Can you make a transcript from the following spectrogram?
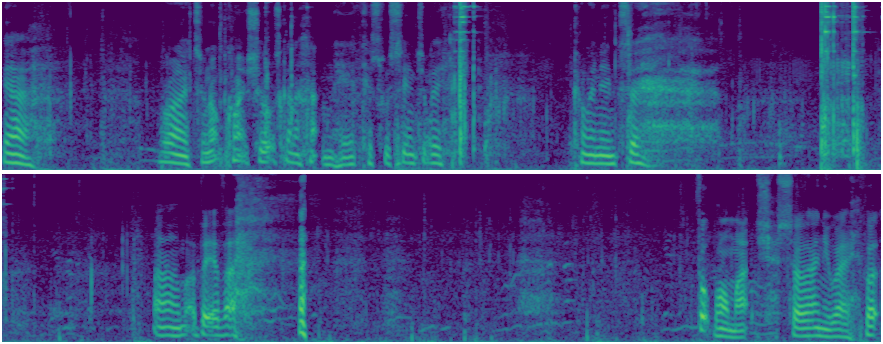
yeah. Right, I'm not quite sure what's going to happen here because we seem to be coming into um, a bit of a football match. So, anyway, but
